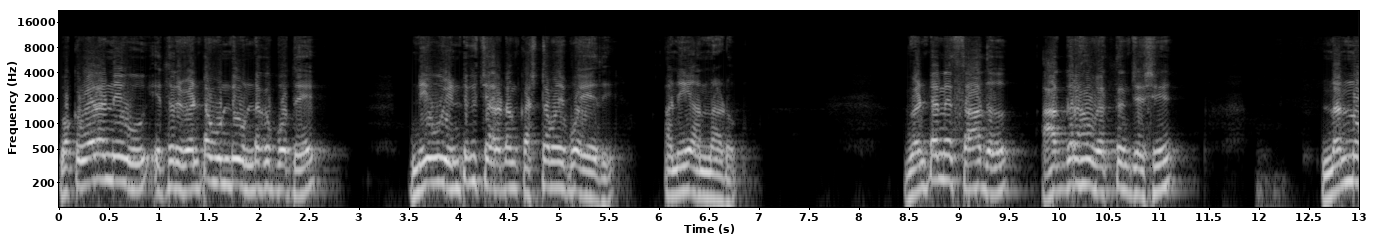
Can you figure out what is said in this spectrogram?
ఒకవేళ నీవు ఇతని వెంట ఉండి ఉండకపోతే నీవు ఇంటికి చేరడం కష్టమైపోయేది అని అన్నాడు. వెంటనే సాద్ ఆగ్రహం వ్యక్తం చేసి నన్ను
